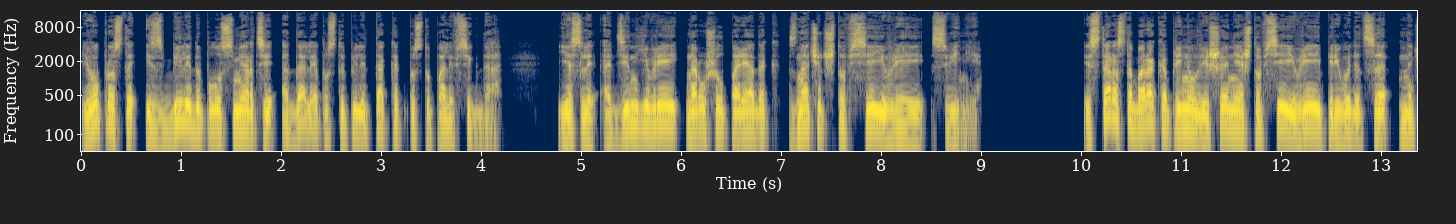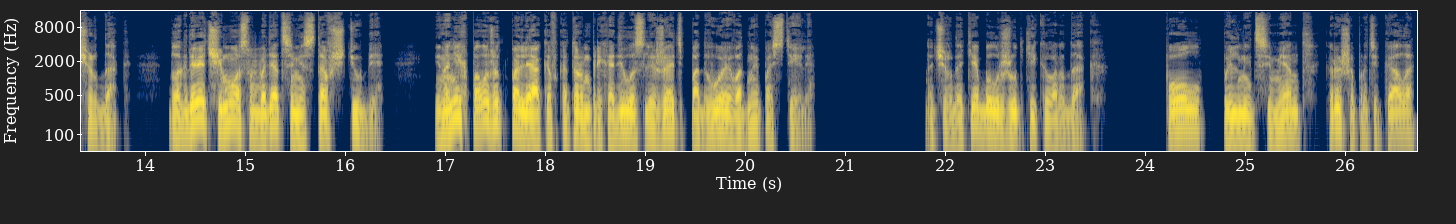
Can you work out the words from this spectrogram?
Его просто избили до полусмерти, а далее поступили так, как поступали всегда — если один еврей нарушил порядок, значит, что все евреи — свиньи. И староста барака принял решение, что все евреи переводятся на чердак, благодаря чему освободятся места в штюбе, и на них положат поляков, которым приходилось лежать по двое в одной постели. На чердаке был жуткий кавардак. Пол, пыльный цемент, крыша протекала,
